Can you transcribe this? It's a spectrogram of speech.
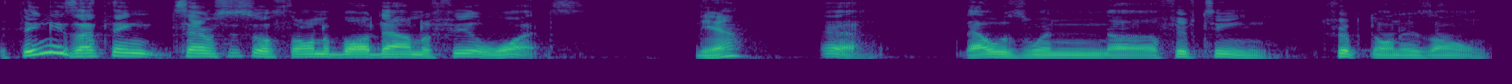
The thing is, I think San Francisco thrown the ball down the field once. Yeah. Yeah, that was when uh, 15 tripped on his own.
